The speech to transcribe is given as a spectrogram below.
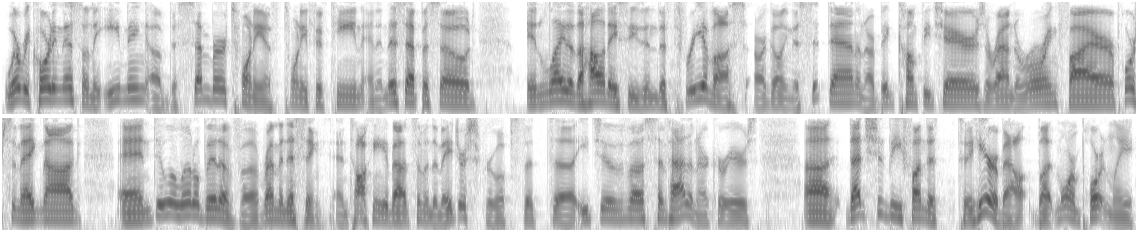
We're recording this on the evening of December 20th, 2015, and in this episode, in light of the holiday season, the three of us are going to sit down in our big comfy chairs around a roaring fire, pour some eggnog, and do a little bit of uh, reminiscing and talking about some of the major screw ups that uh, each of us have had in our careers. Uh, that should be fun to, to hear about, but more importantly,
